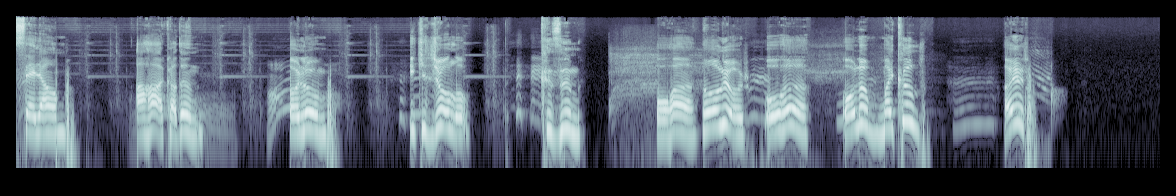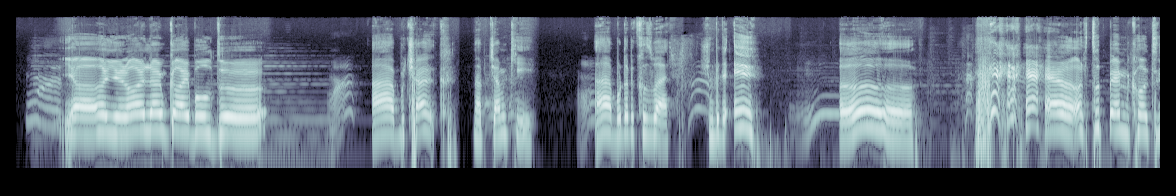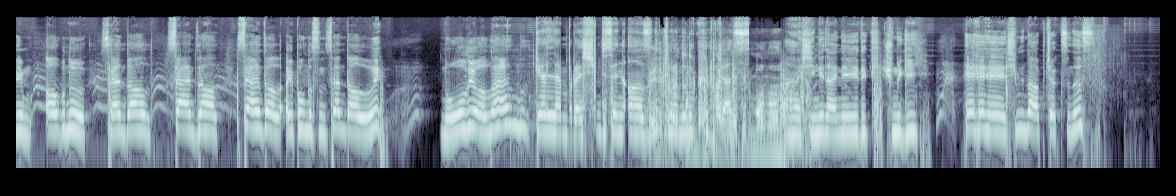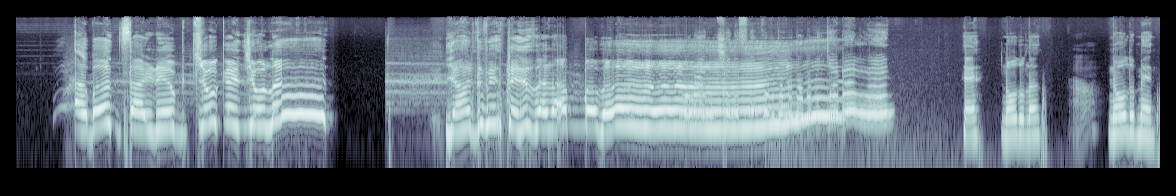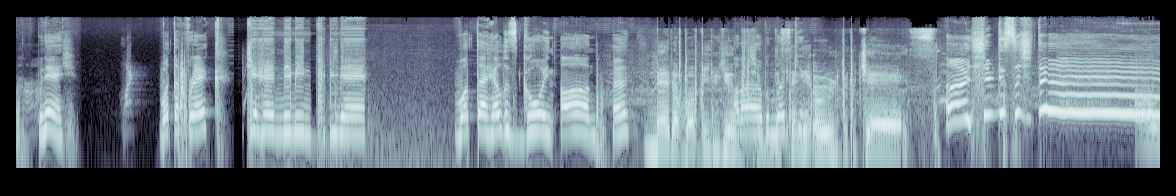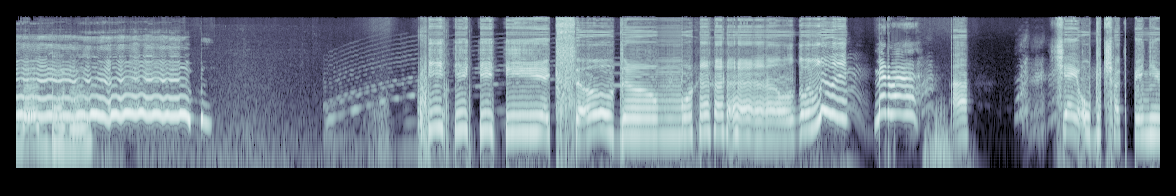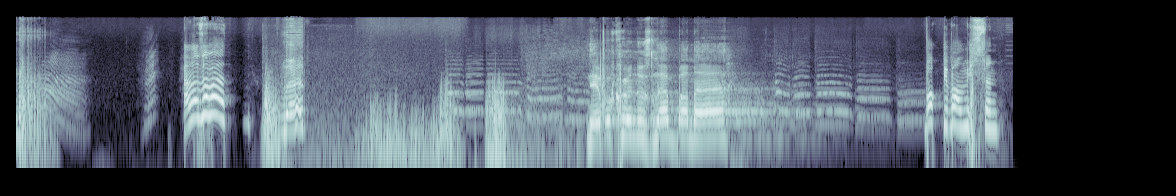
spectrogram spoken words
Selam. Aha kadın. Oğlum. İkinci oğlum. Kızım. Oha ne oluyor? Oha. Oğlum Michael. Hayır. Ya hayır ailem kayboldu. Aa bıçak. Ne yapacağım ki? Aa burada bir kız var. Şimdi böyle eh. Aa. Artık ben bir katilim. Al bunu. Sen de al. Sen de al. Sen de al. Ayıp olmasın sen de al. Eh. Ne oluyor lan? Gel lan buraya. Şimdi senin ağzını burnunu kıracağız. onu. Aa, şimdi nane yedik. Şunu giy. Hehehe. Şimdi ne yapacaksınız? Aman tanrım çok acıyor lan. Yardım etseniz lan bana. He ne oldu lan? Ne oldu ben? Bu ne? What the frick? Cehennemin dibine. What the hell is going on? He? Merhaba William. Ana, Şimdi bunlar seni kim? öldüreceğiz. Ay şimdi sıçtım. Eksi oldum. Merhaba. Ha. Şey o bıçak benim. Al o zaman. Lan. Ne bakıyorsunuz lan bana? Bok gibi olmuşsun.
